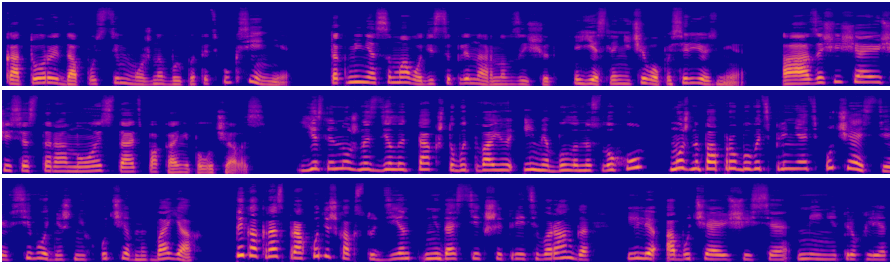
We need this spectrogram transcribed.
которые, допустим, можно выпытать у Ксении. Так меня самого дисциплинарно взыщут, если ничего посерьезнее. А защищающейся стороной стать пока не получалось. Если нужно сделать так, чтобы твое имя было на слуху, можно попробовать принять участие в сегодняшних учебных боях. Ты как раз проходишь как студент, не достигший третьего ранга или обучающийся менее трех лет.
